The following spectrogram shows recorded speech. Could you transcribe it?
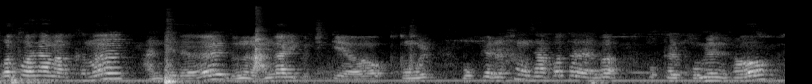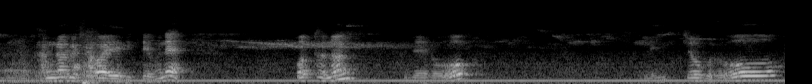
버터 하나만큼은 안대를 눈을 안 가리고 칠게요. 공을 목표를 항상 버터라는 거 목표를 보면서 감각을 잡아야 되기 때문에 버터는 그대로 왼쪽으로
